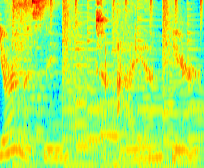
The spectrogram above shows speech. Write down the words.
You're listening to I Am Here.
